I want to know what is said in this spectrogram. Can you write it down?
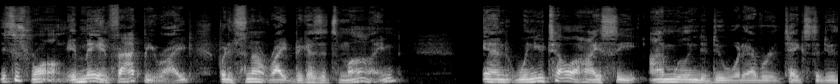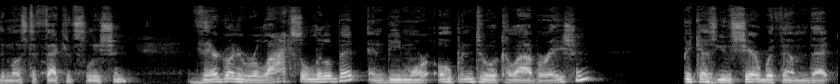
It's just wrong. It may in fact be right, but it's not right because it's mine. And when you tell a high C, I'm willing to do whatever it takes to do the most effective solution, they're going to relax a little bit and be more open to a collaboration because you've shared with them that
